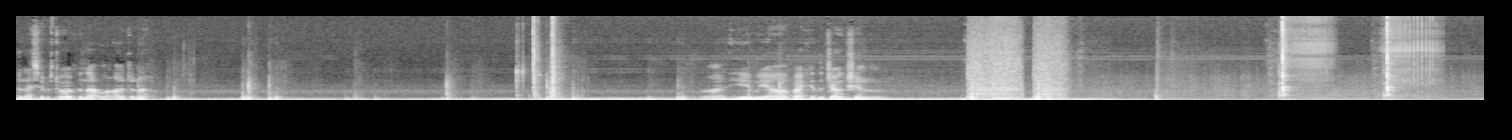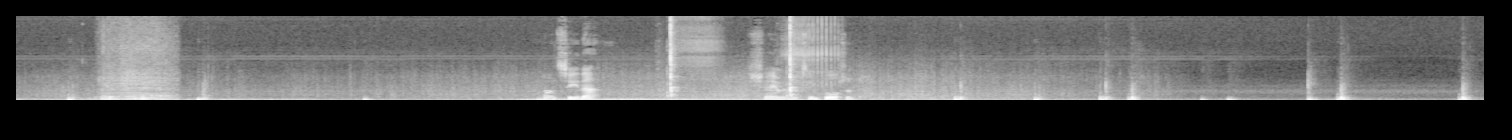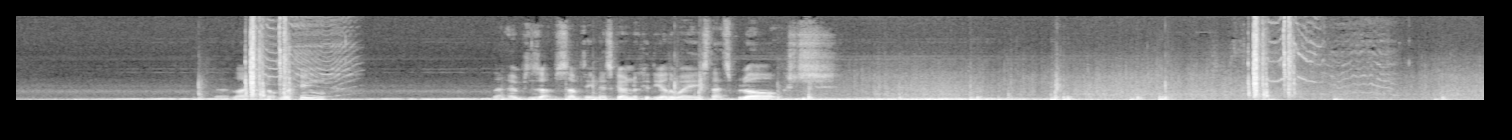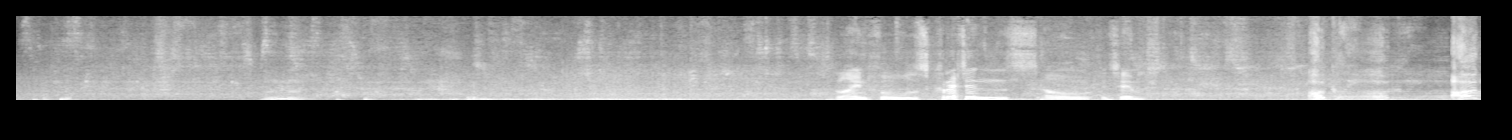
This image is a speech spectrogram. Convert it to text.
Unless it was to open that one, I don't know. Right, here we are back at the junction. See that. Shame, it looks important. That light's not working. That opens up something. Let's go and look at the other ways. That's blocked. Hmm. Blind fools, cretins! Oh, it's him. Ugly. Ugly. Ugly?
